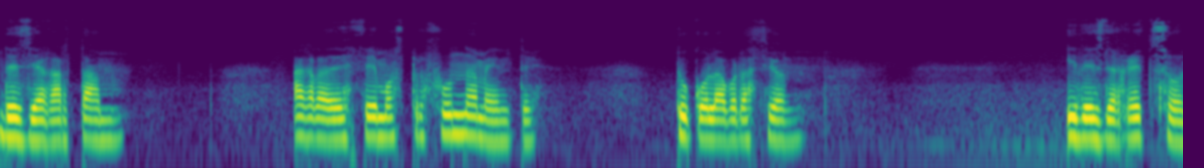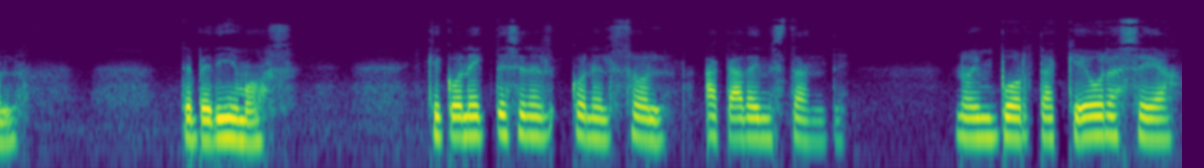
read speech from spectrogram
Desde Agartam agradecemos profundamente tu colaboración Y desde Red Sol te pedimos que conectes con el sol a cada instante. No importa qué hora sea,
